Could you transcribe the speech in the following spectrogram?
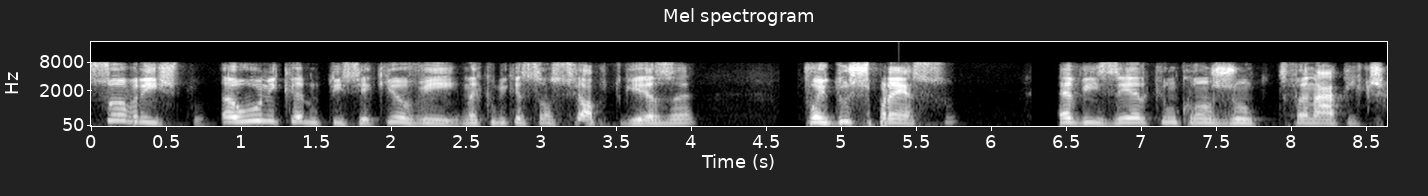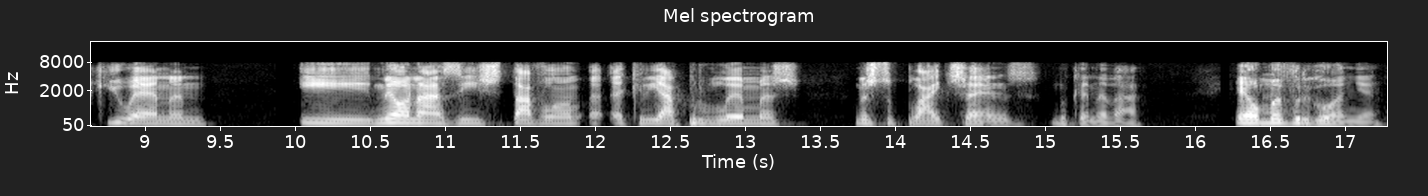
Sobre isto, a única notícia que eu vi na comunicação social portuguesa foi do Expresso a dizer que um conjunto de fanáticos QAnon e neonazis estavam a, criar problemas nas supply chains no Canadá. É uma vergonha.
